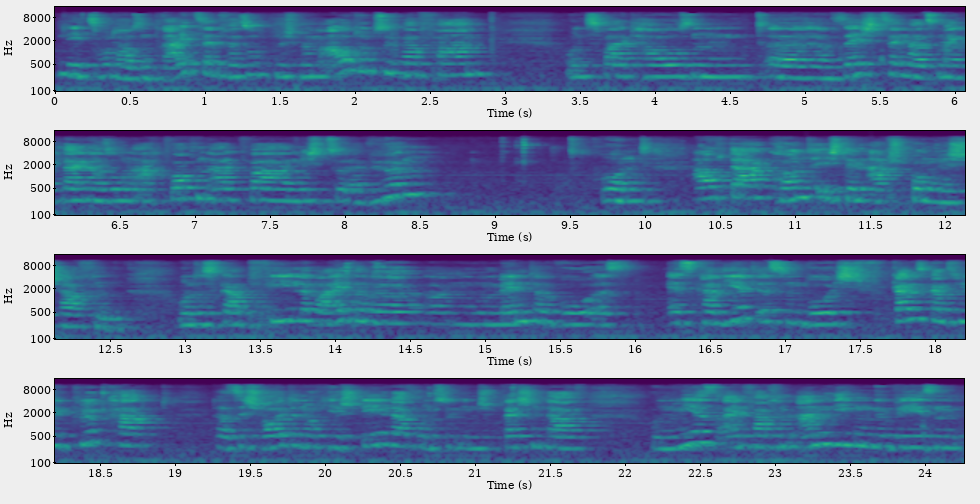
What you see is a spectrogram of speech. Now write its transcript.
nee, 2013 versucht, mich mit dem Auto zu überfahren. Und 2016, als mein kleiner Sohn acht Wochen alt war, mich zu erwürgen. Und auch da konnte ich den Absprung nicht schaffen. Und es gab viele weitere ähm, Momente, wo es eskaliert ist und wo ich ganz, ganz viel Glück habe, dass ich heute noch hier stehen darf und zu Ihnen sprechen darf. Und mir ist einfach ein Anliegen gewesen,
